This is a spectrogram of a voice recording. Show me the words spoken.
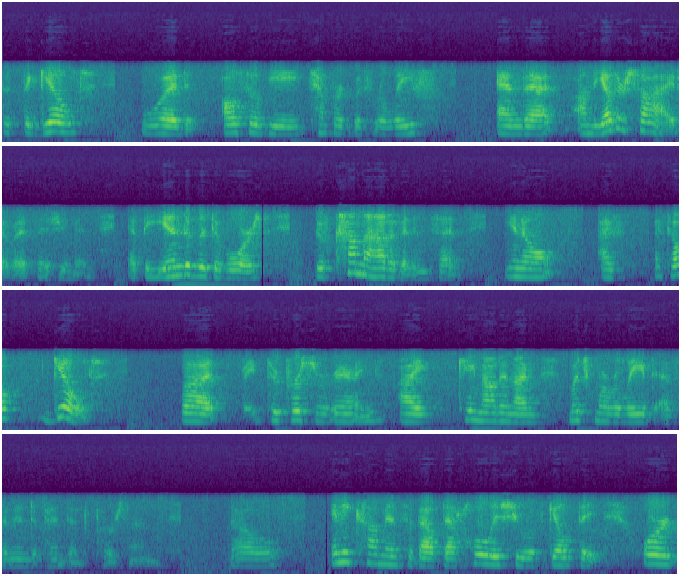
that the guilt would also be tempered with relief, and that on the other side of it, as you mentioned, at the end of the divorce, who've come out of it and said, you know, I've I felt guilt, but through persevering, I came out and I'm much more relieved as an independent person. So, any comments about that whole issue of guilt or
